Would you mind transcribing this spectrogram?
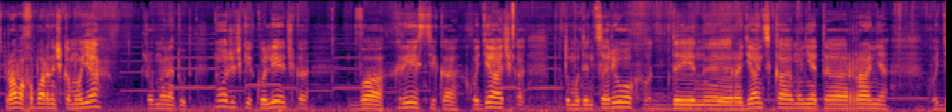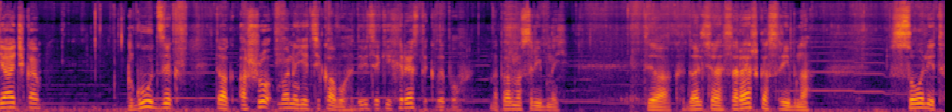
Справа хабарничка моя. Що в мене тут? Ножички, колечка, два хрестика, ходячка, потім один царьок, один е, радянська монета рання, ходячка, гудзик. Так, а що в мене є цікаво? Дивіться, який хрестик випав. Напевно, срібний. Так, далі сережка срібна. Солід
